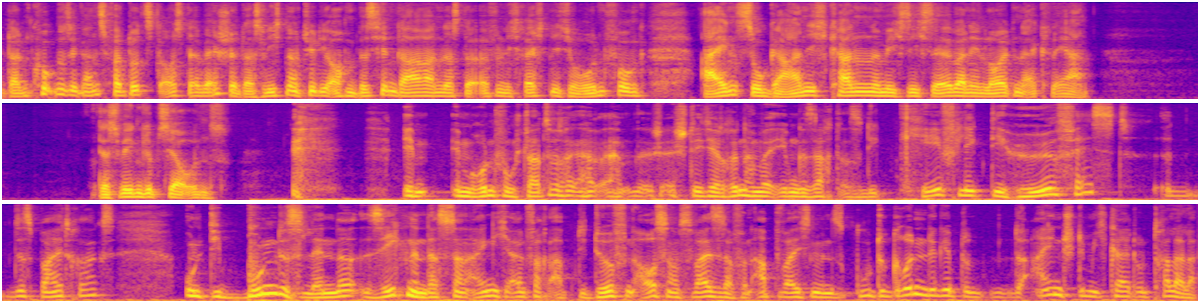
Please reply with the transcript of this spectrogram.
dann gucken sie ganz verdutzt aus der Wäsche. Das liegt natürlich auch ein bisschen daran, dass der öffentlich-rechtliche Rundfunk eins so gar nicht kann, nämlich sich selber den Leuten erklären. Deswegen gibt's ja uns. Im, Im Rundfunkstaatsvertrag äh, steht ja drin, haben wir eben gesagt, also die KEF legt die Höhe fest äh, des Beitrags und die Bundesländer segnen das dann eigentlich einfach ab. Die dürfen ausnahmsweise davon abweichen, wenn es gute Gründe gibt und Einstimmigkeit und tralala.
